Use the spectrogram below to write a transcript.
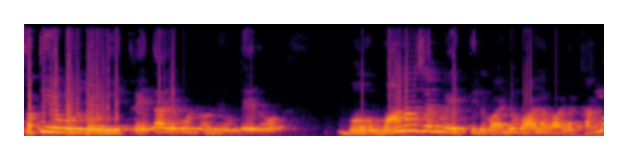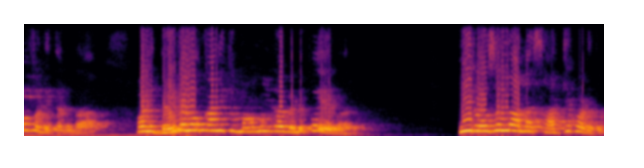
సతయుగంలోని త్రేతాయుగంలోని ఉండేదో మానవ జన్మ ఎత్తిన వాళ్ళు వాళ్ళ వాళ్ళ కర్మ ఫలితంగా వాళ్ళు దైవలోకానికి మామూలుగా వెళ్ళిపోయేవారు. ఈ రోజుల్లో అలా సాధ్యపడదు.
